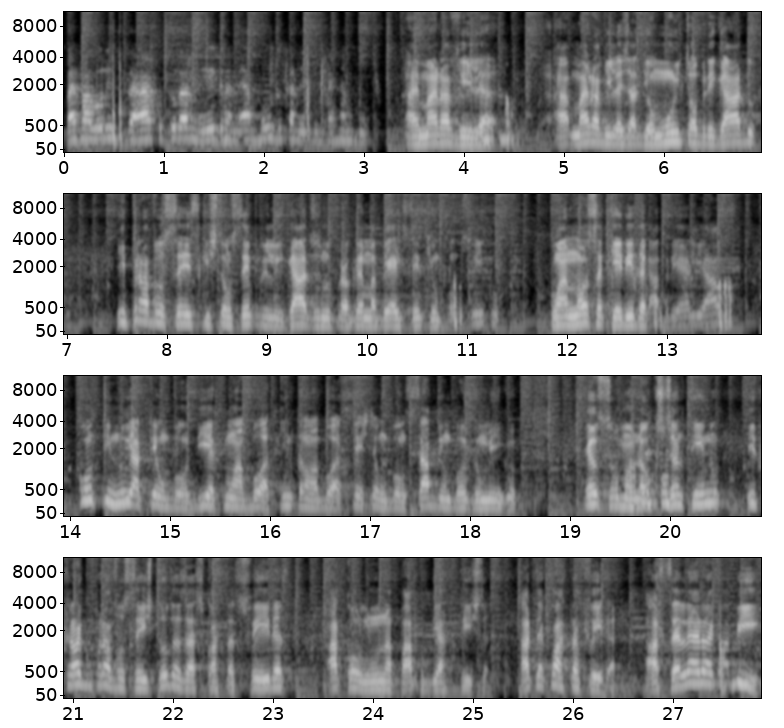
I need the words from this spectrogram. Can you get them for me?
vai valorizar a cultura negra, né? a música negra em Pernambuco. Ai, maravilha. A maravilha, Jadion, muito obrigado. E para vocês que estão sempre ligados no programa BR 101.5, com a nossa querida Gabriela Alves, continue a ter um bom dia, com uma boa quinta, uma boa sexta, um bom sábado e um bom domingo. Eu sou Manuel Constantino e trago para vocês todas as quartas-feiras a coluna Papo de Artista. Até quarta-feira. Acelera, Gabi.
